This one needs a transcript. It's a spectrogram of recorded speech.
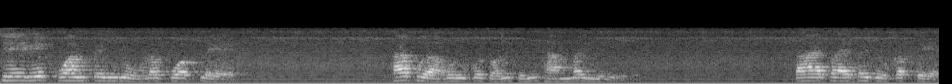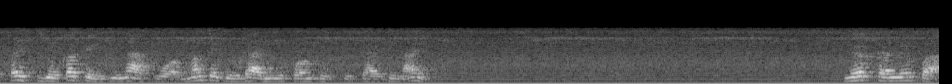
ชีวิตความเป็นอยู่เรากลัวเปรต ถ้าเผื่อบุญกุศลศีลธรรมไม่มี ตายไปไปอยู่กับเปรตไปอยู่กับสิ่งที่น่ากลัว มันจะอยู่ได้มีความสุขจิตใจที่ไหนเลือกกันหรือเปล่า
